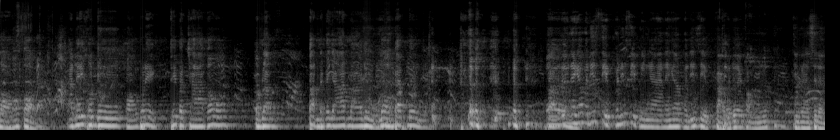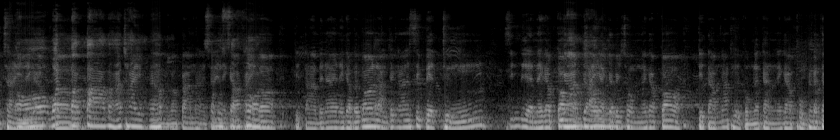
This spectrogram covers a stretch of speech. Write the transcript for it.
รอเขาก่อน อันนี้คนดูของพระเอกที่ประชาเขากำลังปั่นจักรยานมาอยู่รอแป๊บนึงฝากไปด้วยนะครับวันที่ 10 วันที่ 10 มีงานนะครับ วันที่ 10ฝากไปด้วยของทีมงานเฉลิมชัยอ๋อนะครับวัดบางปลามหาชัยนะครับบางปลามหาชัยนะครับสมุทรสาครใครก็ติดตามไปได้นะครับ แล้วก็หลังจากนั้น 11 ถึงสิ้นเดือนนะครับ ก็งานยาวใครอยากจะไปชมนะครับ ก็ติดตามหน้าเพจผมแล้วกันนะครับ ผมก็จ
